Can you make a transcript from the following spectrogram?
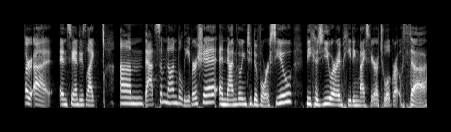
or, uh, and Sandy's like, um, that's some non-believer shit. And now I'm going to divorce you because you are impeding my spiritual growth. Duh.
